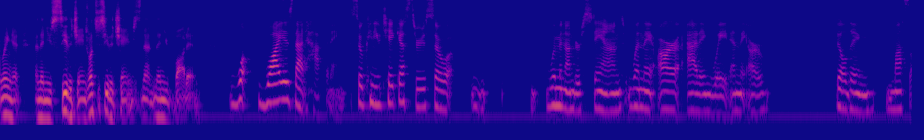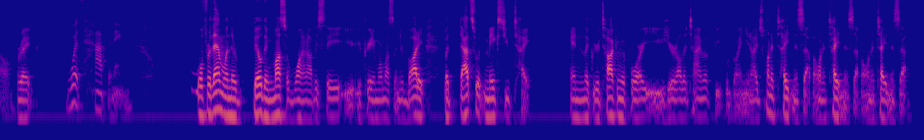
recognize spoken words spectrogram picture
doing it, and then you see the change. Once you see the change, then then you've bought in. what why is that happening so can you take us through so women understand when they are adding weight and they are building muscle Right. what's happening Well, for them, when they're building muscle, one, obviously you're you're creating more muscle in your body, but that's what makes you tight. And like we were talking before, you hear it all the time of people going, you know, I just want to tighten this up. I want to tighten this up. I want to tighten this up.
